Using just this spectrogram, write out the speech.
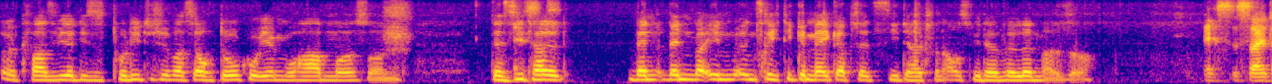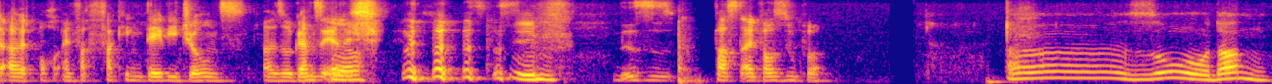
äh, quasi wieder dieses Politische, was ja auch Doku irgendwo haben muss. Und der sieht halt, wenn, wenn man ihn ins richtige Make-up setzt, sieht er halt schon aus wie der Villain. Also es ist halt auch einfach fucking Davy Jones. Also ganz ehrlich. Ja, das, ist, das ist, passt einfach super. Äh, so, dann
